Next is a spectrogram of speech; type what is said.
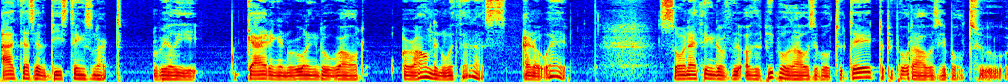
act as if these things are not really guiding and ruling the world around and within us in a way. So when I think of the, of the people that I was able to date, the people that I was able to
